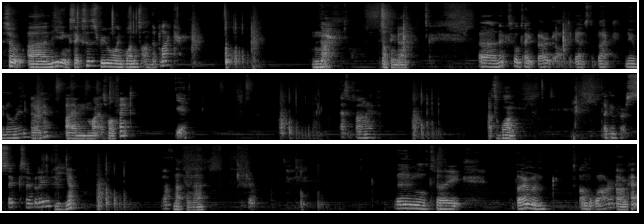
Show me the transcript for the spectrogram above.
So, uh, needing sixes, rerolling ones on the black. No. Nothing there. Uh, next, we'll take Beregond against the black Numenorian. Okay. I might as well feint. Yeah. That's a five. That's a one. Looking for a six, I believe. Yep. Nothing. Nothing there. Then we'll take Bowman on the ward. Okay.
